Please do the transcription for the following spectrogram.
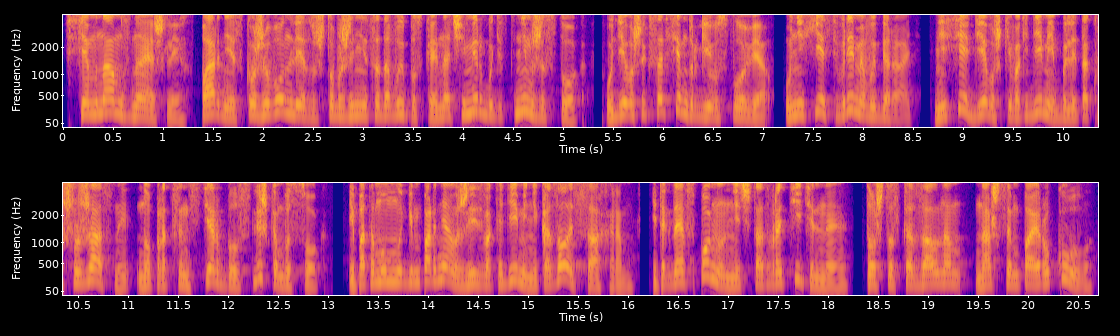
«Всем нам, знаешь ли, парни из кожи вон лезут, чтобы жениться до выпуска, иначе мир будет к ним жесток. У девушек совсем другие условия, у них есть время выбирать. Не все девушки в академии были так уж ужасны, но процент стерв был слишком высок. И потому многим парням жизнь в академии не казалась сахаром. И тогда я вспомнил нечто отвратительное. То, что сказал нам наш сэмпай Рукул.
